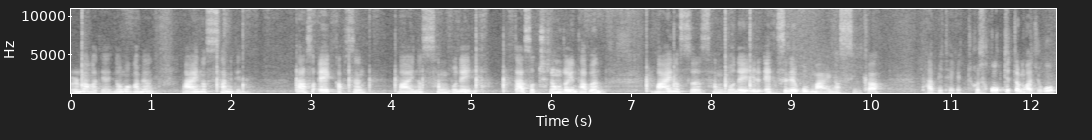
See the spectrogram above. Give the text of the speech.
얼마가 돼? 넘어가면 마이너스 3이 되네. 따라서 A 값은 마이너스 3분의 1이다. 따라서 최종적인 답은 마이너스 3분의 1 x제곱 마이너스 2가 답이 되겠죠. 그래서 꼭지점 가지고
